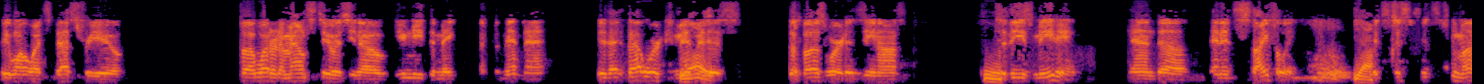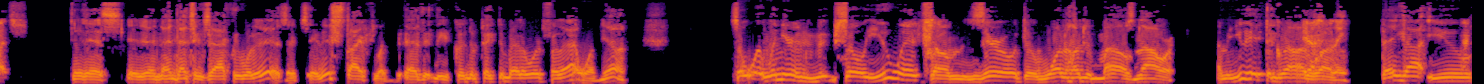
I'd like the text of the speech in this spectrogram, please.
we want what's best for you." But what it amounts to is, you know, you need to make a commitment. That that word commitment Right. is the buzzword at Xenos Hmm. to these meetings, and uh, and it's stifling. Yeah. It's just it's too much. It is, and, and that's exactly what it is. It's it is stifling. You couldn't have picked a better word for that one. Yeah. So when you're, so you went from zero to 100 miles an hour. I mean, you hit the ground Yeah. running. They got you,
